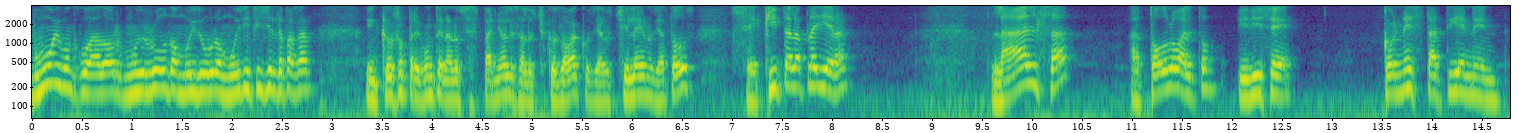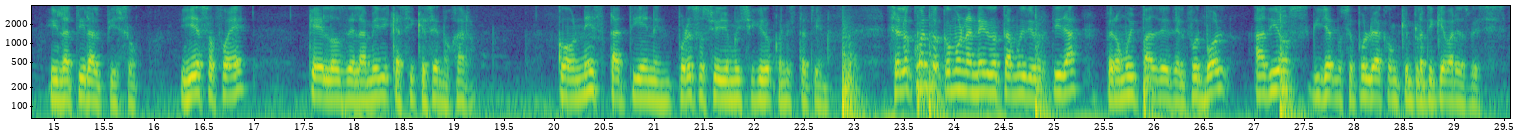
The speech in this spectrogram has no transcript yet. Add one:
muy buen jugador, muy rudo, muy duro, muy difícil de pasar, incluso pregunten a los españoles, a los checoslovacos y a los chilenos y a todos, se quita la playera, la alza a todo lo alto y dice, con esta tienen y la tira al piso. Y eso fue que los del América sí que se enojaron. Con esta tienen, por eso se oye muy seguido con esta tienen. Se lo cuento como una anécdota muy divertida, pero muy padre del fútbol. Adiós, Guillermo Sepúlveda, con quien platiqué varias veces.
